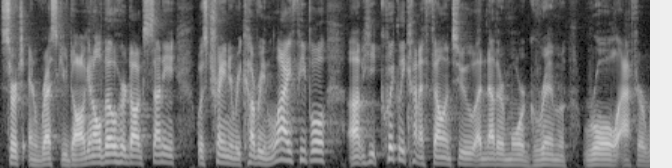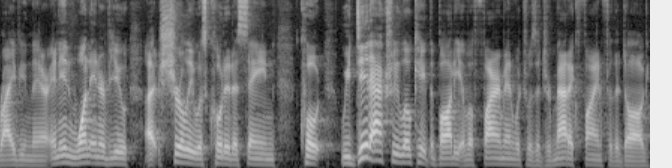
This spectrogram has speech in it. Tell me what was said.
search and rescue dog, and although her dog Sunny was trained in recovering live people, um, he quickly kind of fell into another more grim role after arriving there. And in one interview, uh, Shirley was quoted as saying, quote, we did actually locate the body of a fireman, which was a dramatic find for the dog.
